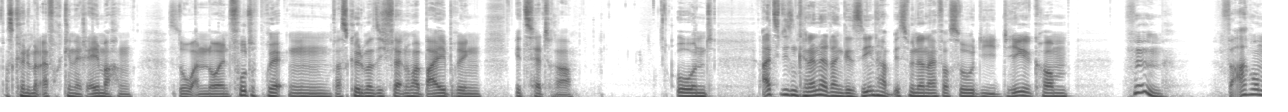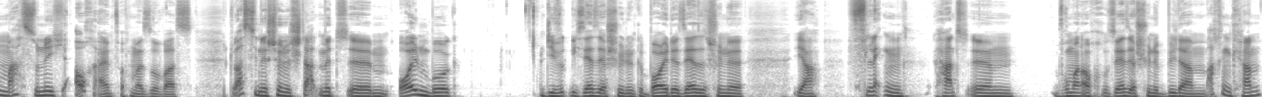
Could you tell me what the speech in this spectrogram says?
was könnte man einfach generell machen, so an neuen Fotoprojekten, was könnte man sich vielleicht nochmal beibringen, etc. Und als ich diesen Kalender dann gesehen habe, ist mir dann einfach so die Idee gekommen, hm, warum machst du nicht auch einfach mal sowas? Du hast hier eine schöne Stadt mit ähm, Oldenburg, die wirklich sehr, sehr schöne Gebäude, sehr, sehr schöne, ja, Flecken hat, ähm, wo man auch sehr, sehr schöne Bilder machen kann.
